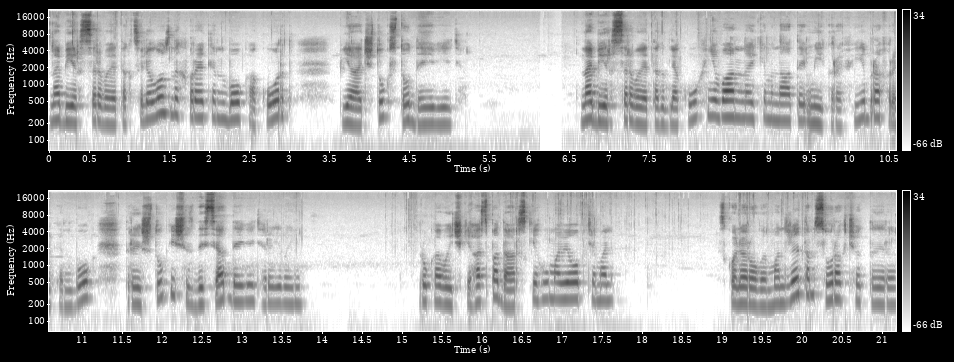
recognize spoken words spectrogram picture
Набір серветок целюлозних фрекенбок, акорд 5 штук 109. Набір серветок для кухні ванної кімнати, мікрофібра, фрекенбок 3 штуки 69 гривень. Рукавички господарські гумові Оптималь з кольоровим манжетом 44.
